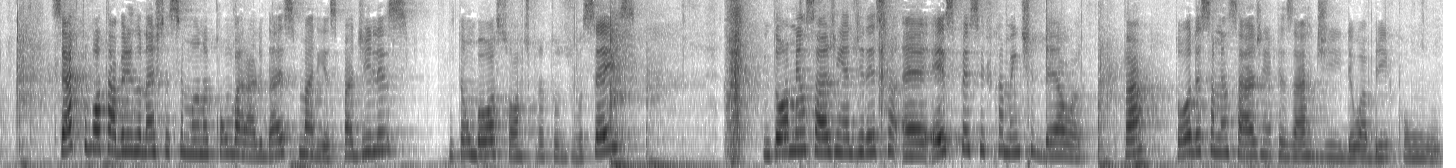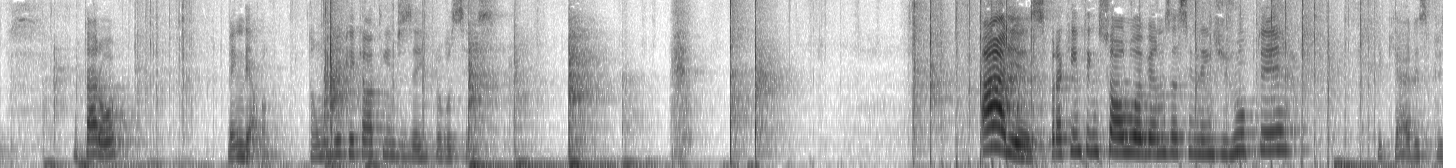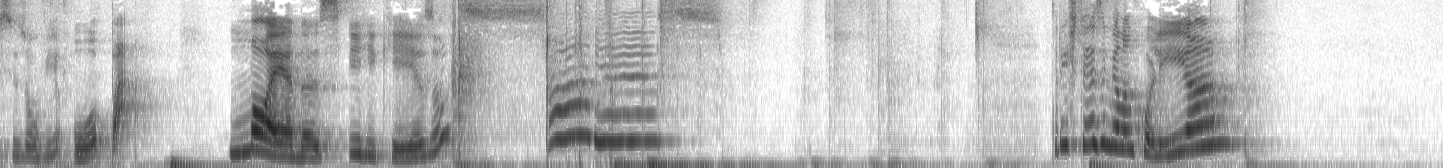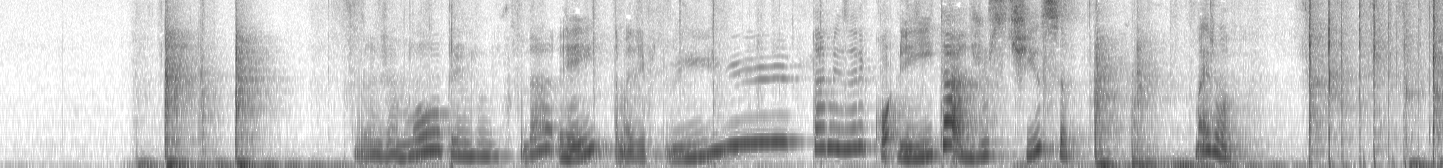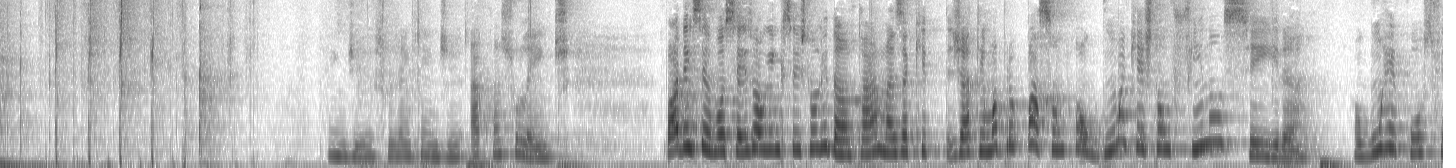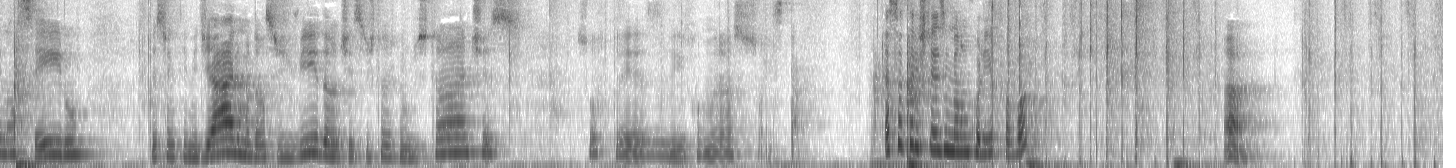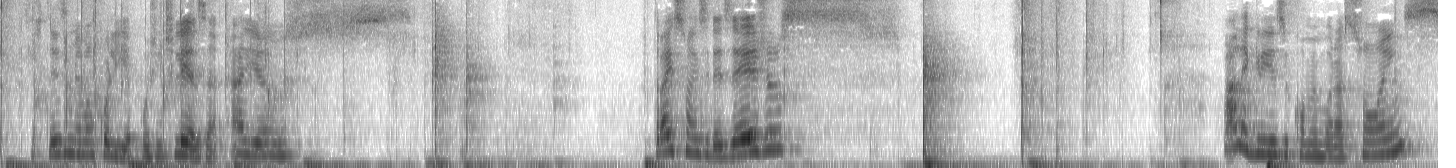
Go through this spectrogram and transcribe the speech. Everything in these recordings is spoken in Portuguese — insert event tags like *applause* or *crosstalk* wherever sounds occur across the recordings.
Certo? Vou estar tá abrindo nesta semana com o baralho das Marias Padilhas. Então, boa sorte para todos vocês. Então, a mensagem é, direcion... é especificamente dela, tá? Toda essa mensagem, apesar de eu abrir com o tarô, Vem dela. Então vamos ver o que, ela tem a dizer aí vocês. Ares, para quem tem Sol, Lua, Vênus, Ascendente, Júpiter, o que, que Ares precisa ouvir? Opa! Moedas e riquezas. Ares. Tristeza e melancolia. Grande amor. Eita, mais difícil. Eita, misericórdia. Eita, justiça. Mais uma. Entendi, acho que já entendi. A consulente. Podem ser vocês ou alguém que vocês estão lidando, tá? Mas aqui já tem uma preocupação com alguma questão financeira. Algum recurso financeiro Pessoa intermediária, mudanças de vida, notícias distantes não distantes, surpresas e comemorações. Tá. Essa tristeza e melancolia, por favor. Ah. Tristeza e melancolia, por gentileza. Alianças. Traições e desejos. Alegrias e comemorações.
